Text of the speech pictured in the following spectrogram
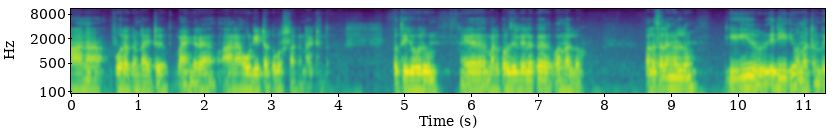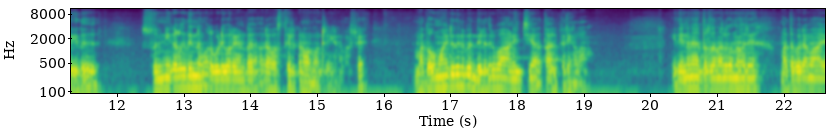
ആന പൂരമൊക്കെ ഉണ്ടായിട്ട് ഭയങ്കര ആന ഓടിയിട്ടൊക്കെ പ്രശ്നമൊക്കെ ഉണ്ടായിട്ടുണ്ട്. ഇപ്പോൾ തിരൂരും മലപ്പുറം ജില്ലയിലൊക്കെ വന്നല്ലോ. പല സ്ഥലങ്ങളിലും ഈ രീതി വന്നിട്ടുണ്ട്. ഇത് സുന്നികൾ ഇതിന് മറുപടി പറയേണ്ട ഒരവസ്ഥയിലേക്കാണ് വന്നുകൊണ്ടിരിക്കുന്നത്. പക്ഷേ മതവുമായിട്ട് ഇതിന് ബന്ധമില്ല. ഇതൊരു വാണിജ്യ താല്പര്യങ്ങളാണ്. ഇതിന് നേതൃത്വം നൽകുന്നവർ മതപരമായ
